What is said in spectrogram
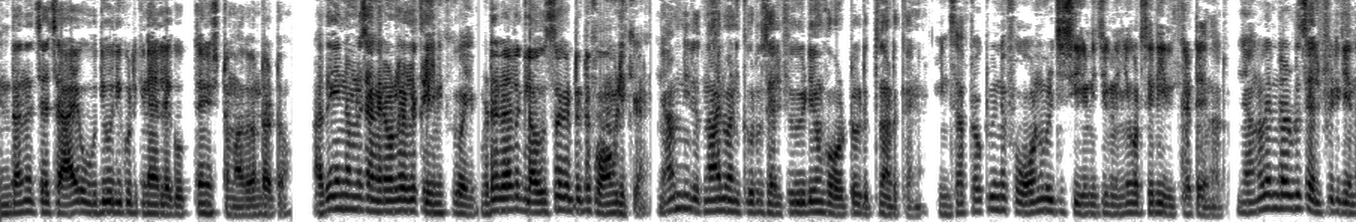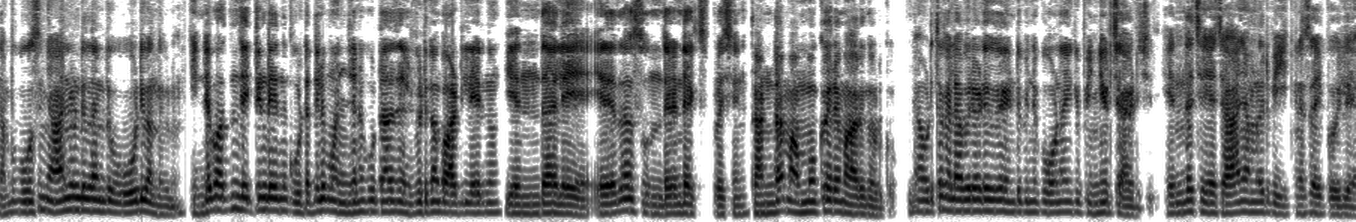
എന്താന്ന് വെച്ചാൽ ചായ ഊതി ഊതി കുടിക്കണല്ലേ ഗുപ്തന് ഇഷ്ടം. അതുകൊണ്ടാട്ടോ അത് കഴിഞ്ഞ് നമ്മൾ ചങ്ങനോളിലെ ക്ലിനിക്ക് പോയി. ഇവിടെ ഒരാൾ ഗ്ലൗസ് ഒക്കെ ഇട്ടിട്ട് ഫോൺ വിളിക്കാൻ ഞാൻ ഇരുപത്തിനാല് മണിക്കൂർ സെൽഫി വീഡിയോ ഫോട്ടോ എടുത്ത് നടക്കാൻ ഇൻസാഫ് ഡോക്ടർ പിന്നെ ഫോൺ വിളിച്ച് ക്ഷീണിച്ച് കഴിഞ്ഞ് കുറച്ച് നേരം ഇരിക്കട്ടെ എന്ന് പറഞ്ഞു. ഞങ്ങൾ അടുത്ത് സെൽഫി എടുക്കുന്നത് അപ്പൊ ബോസ് ഞാനുണ്ട് എന്നിട്ട് ഓടി വന്നിരുന്നു എന്റെ ഭാഗത്തും തെറ്റുണ്ടായിരുന്നു. കൂട്ടത്തിൽ മഞ്ചന കൂട്ടാതെ സെൽഫി എടുക്കാൻ പാടില്ലായിരുന്നു. എന്താലേ? ഏതാ സുന്ദരന്റെ എക്സ്പ്രഷൻ കണ്ട മമ്മൂക്ക് വരെ മാറി കൊടുക്കും ഞാൻ അവിടുത്തെ കലാപരിപാടി കഴിഞ്ഞിട്ട് പിന്നെ പോകണമെങ്കിൽ പിന്നെ ഒരു ചായ എന്താ ചെയ്യാ? ചാ നമ്മളൊരു വീക്ക്നെസ് ആയി പോയില്ലേ?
